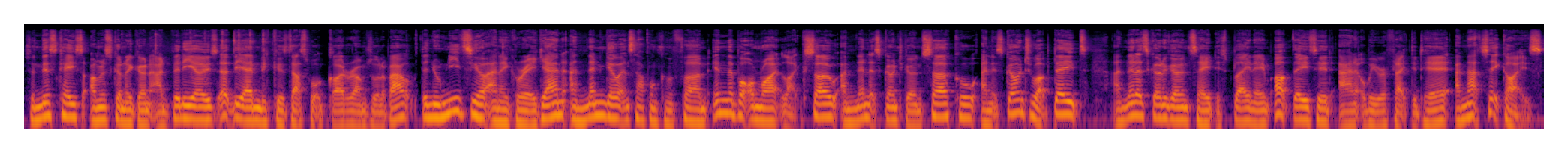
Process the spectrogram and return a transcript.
So in this case, I'm just going to go and add videos at the end because that's what GuideRealm's all about. Then you'll need to go and agree again and then go and tap on confirm in the bottom right like so. And then it's going to go and circle and it's going to update. And then it's going to go and say display name updated and it'll be reflected here. And that's it guys.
